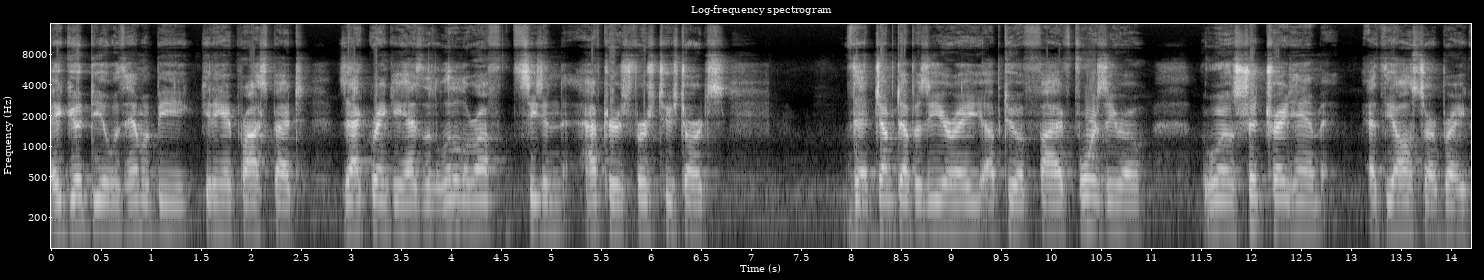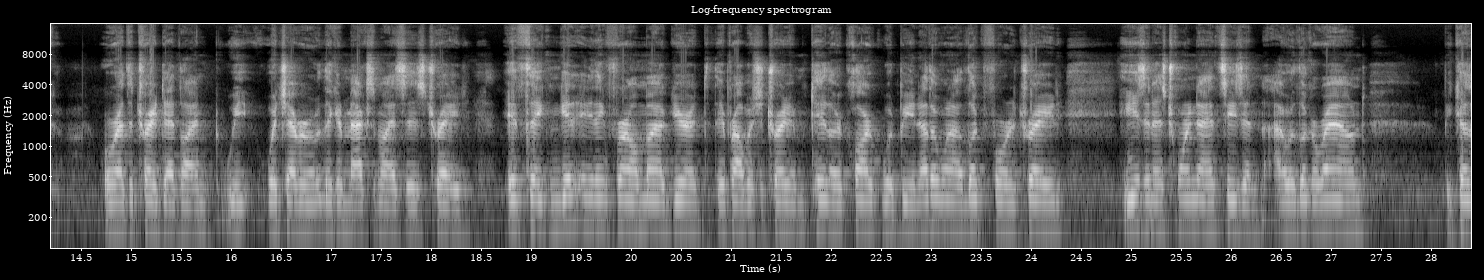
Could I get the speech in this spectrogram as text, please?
A good deal with him would be getting a prospect. Zack Greinke has a little rough season after his first two starts that jumped up his ERA up to a 5.40. The Royals should trade him at the All Star break or at the trade deadline, we whichever they can maximize his trade. If they can get anything for Elma Garrett, they probably should trade him. Taylor Clarke would be another one I'd look for to trade. He's in his 29th season. I would look around because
